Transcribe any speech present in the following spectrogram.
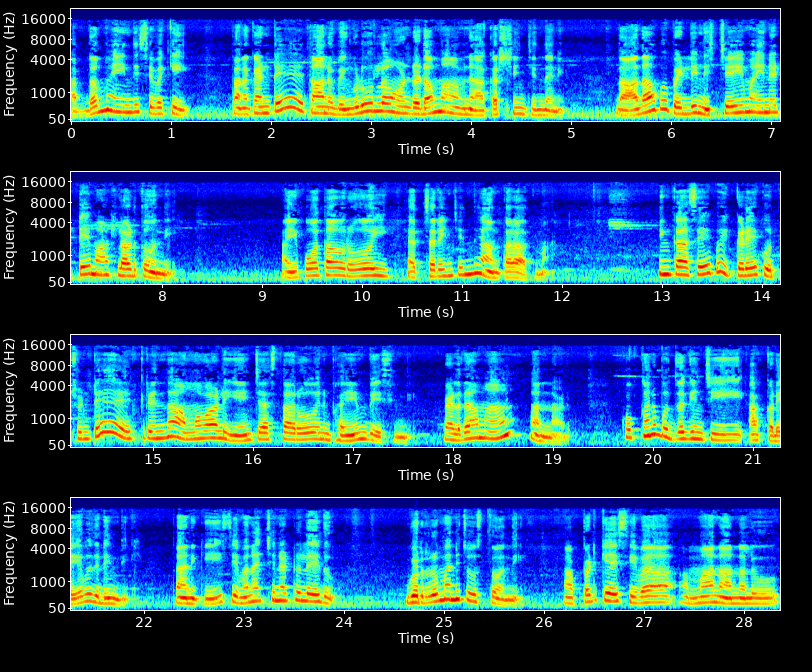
అర్థమైంది శివకి. తనకంటే తాను బెంగళూరులో ఉండడం ఆమెను ఆకర్షించిందని. దాదాపు పెళ్ళి నిశ్చయమైనట్టే మాట్లాడుతోంది. అయిపోతావు రోయ్ హెచ్చరించింది అంతరాత్మ. ఇంకాసేపు ఇక్కడే కూర్చుంటే క్రింద అమ్మవాళ్ళు ఏం చేస్తారో అని భయం వేసింది. వెళదామా? అన్నాడు. కుక్కను బుజ్జగించి అక్కడే వదిలింది. దానికి శివ నచ్చినట్టు లేదు. గుర్రుమని చూస్తోంది. అప్పటికే శివ అమ్మా నాన్నలు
